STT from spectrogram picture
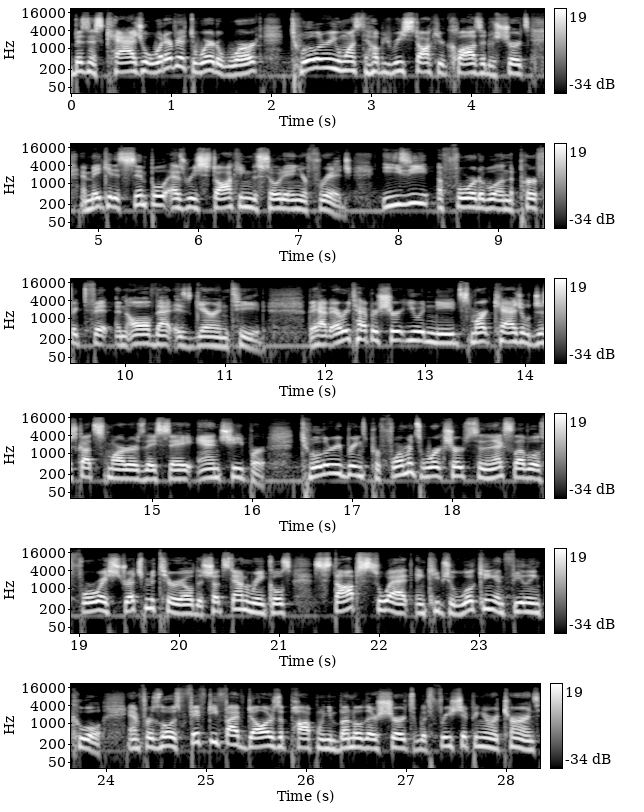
business casual, whatever you have to wear to work, Twillory wants to help you restock your closet of shirts and make it as simple as restocking the soda in your fridge. Easy, affordable, and the perfect fit, and all of that is guaranteed. They have every type of shirt you would need. Smart casual just got smarter, as they say, and cheaper. Twillory brings performance work shirts to the next level with four way stretch material that shuts down wrinkles, stops sweat, and keeps you looking and feeling cool. And for as low as $55 a pop when you bundle their shirts with free shipping and returns,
